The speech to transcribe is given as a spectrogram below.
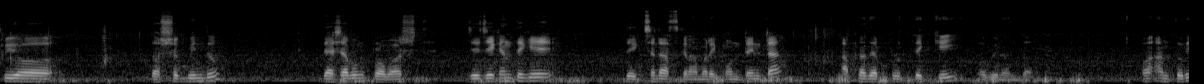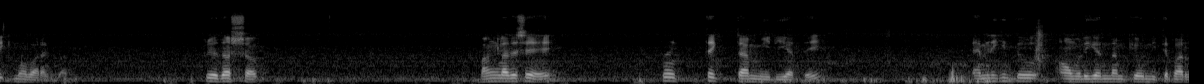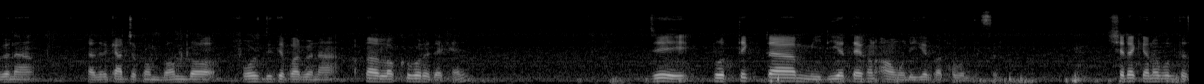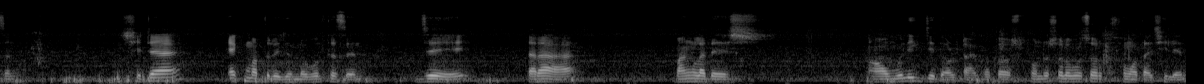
প্রিয় দর্শকবিন্দু, দেশ এবং প্রবাস যে যেখান থেকে দেখছেন আজকের আমার এই কন্টেন্টটা আপনাদের প্রত্যেককেই অভিনন্দন ও আন্তরিক মোবারকবাদ। প্রিয় দর্শক, বাংলাদেশে প্রত্যেকটা মিডিয়াতে এমনি কিন্তু আওয়ামী লীগের নাম কেউ নিতে পারবে না, তাদের কার্যক্রম বন্ধ ফোর্স দিতে পারবে না। আপনারা লক্ষ্য করে দেখেন যে প্রত্যেকটা মিডিয়াতে এখন আওয়ামী লীগের কথা বলতেছেন, সেটা কেন বলতেছেন? সেটা একমাত্র এই জন্য বলতেছেন যে তারা বাংলাদেশ আওয়ামী লীগ যে দলটা গত পনেরো ষোলো বছর ক্ষমতায় ছিলেন,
